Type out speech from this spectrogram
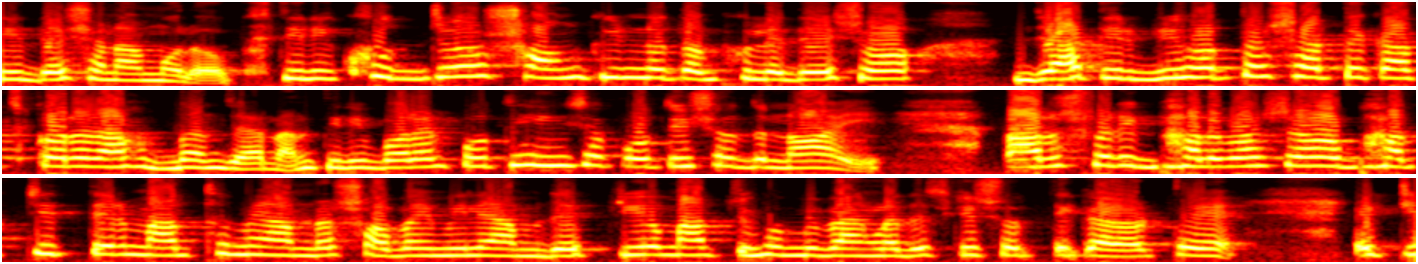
নির্দেশনামূলক। তিনি ক্ষুদ্র, সংকীর্ণতা ভুলে দেশ ও জাতির বৃহত্তর স্বার্থে কাজ করার আহ্বান জানান। তিনি বলেন, প্রতিহিংসা প্রতিশোধ নয়। পারস্পরিক ভালোবাসা ও ভ্রাতৃত্বের মাধ্যমে আমরা সবাই মিলে আমাদের প্রিয় মাতৃভূমি বাংলাদেশকে সত্যিকার অর্থে একটি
